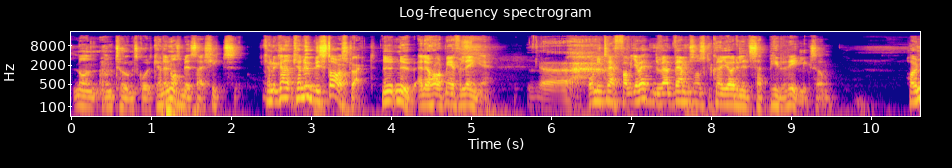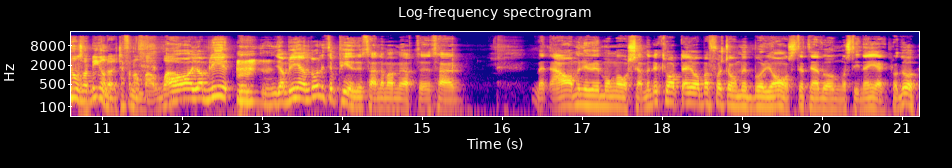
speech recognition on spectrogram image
någon, någon tung skådis, kan du någonsin bli så här shit? Kan du, kan, kan du bli starstruck nu, nu? Eller har du varit med för länge? Om du träffar, jag vet inte vem, vem som skulle kunna göra dig lite så här pirrig liksom. Har du någonsin varit med om det? Du träffar någon bara wow. Ja, jag blir, jag blir ändå lite pirrig så här när man möter så här. Men, ja, men nu är det många år sedan. Men det är klart, när jag jobbade första gången med Börje Ahnstedt när jag var ung och Stina Ekblad. Då,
